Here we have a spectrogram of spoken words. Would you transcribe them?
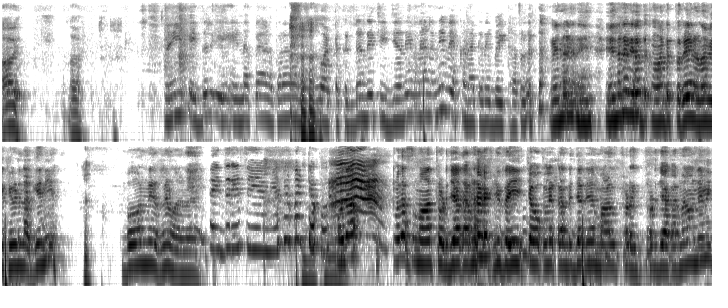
ਆਵੇ ਆ ਨਹੀਂ ਇੱਧਰ ਇਹ ਇਹਨਾਂ ਭੈਣ ਭਰਾਵਾਂ ਨੂੰ ਵੱਟ ਕੱਢਣ ਦੇ ਚੀਜ਼ਾਂ ਦੇ ਇਹਨਾਂ ਨੇ ਨਹੀਂ ਵੇਖਣਾ ਕਦੇ ਬੈਠਾ ਖਲੋਤਾ ਇਹਨਾਂ ਨੇ ਨਹੀਂ ਇਹਨਾਂ ਨੇ ਵੀ ਦੁਕਾਨ ਤੇ ਤੁਰੇ ਰਹਿਣਾ ਵੇਖੀ ਉਹਨੇ ਲੱਗੇ ਨਹੀਂ ਬੋਲ ਨੇ ਲਿਆਉਣਾ ਨੇ। ਇੱਧਰ ਇਹ ਸੇਵੀਆਂ ਤੇ ਵੱਟੋ ਉਹਦਾ ਉਹਦਾ ਸਮਾਨ ਥੁੱਟ ਜਾ ਕਰਨਾ ਵੇਖੀ ਸਹੀ ਚਾਕਲੇਟਾਂ ਦੇ ਜਦੇ ਮਾਲ ਥੁੱਟ ਥੁੱਟ ਜਾ ਕਰਨਾ ਉਹਨੇ ਵੀ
